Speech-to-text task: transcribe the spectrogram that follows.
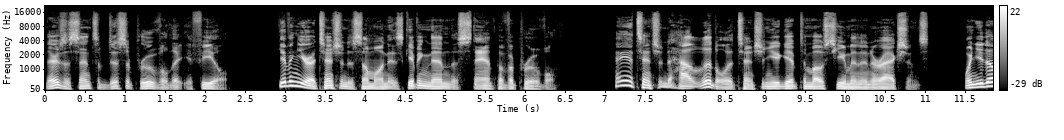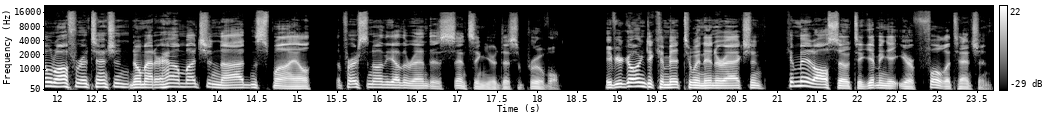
there's a sense of disapproval that you feel. Giving your attention to someone is giving them the stamp of approval. Pay attention to how little attention you give to most human interactions. When you don't offer attention, no matter how much you nod and smile, the person on the other end is sensing your disapproval. If you're going to commit to an interaction, commit also to giving it your full attention.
